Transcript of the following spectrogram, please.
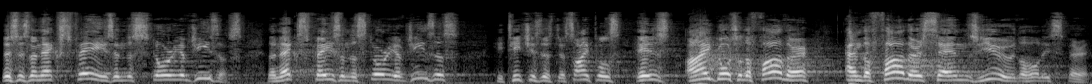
This is the next phase in the story of Jesus. The next phase in the story of Jesus, he teaches his disciples, is I go to the Father, and the Father sends you the Holy Spirit.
